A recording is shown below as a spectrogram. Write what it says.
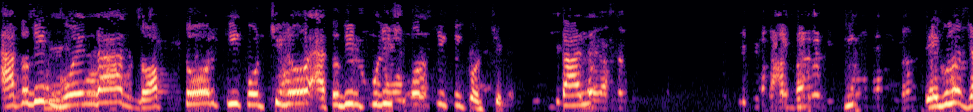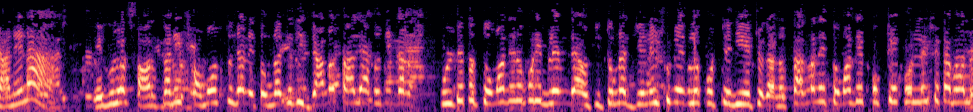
এতদিন গোয়েন্দা দপ্তর কি করছিল? এতদিন পুলিশ মন্ত্রী কি করছিল? তাহলে এগুলো জানে না? এগুলো সরকারি সমস্ত জানে। তোমরা যদি জানো তাহলে এতদিন উল্টে তো তোমাদের উপরই ব্লেম দেওয়া উচিত। তোমরা জেনে শুনে এগুলো করতে দিয়েছ কেন? তার মানে তোমাদের পক্ষে করলে সেটা ভালো।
